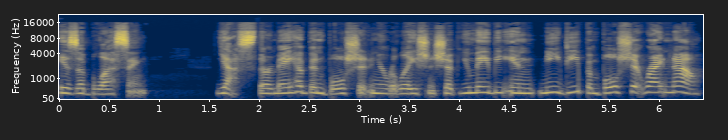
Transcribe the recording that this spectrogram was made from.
is a blessing. Yes, there may have been bullshit in your relationship. You may be in knee deep in bullshit right now.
